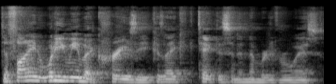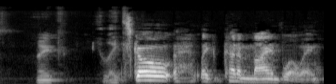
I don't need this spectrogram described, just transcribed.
Define what do you mean by crazy? Because I could take this in a number of different ways. Like, like let's go like kind of mind blowing.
